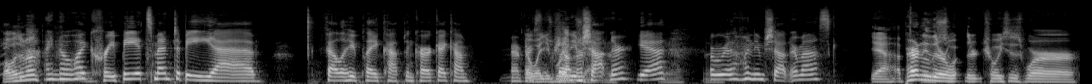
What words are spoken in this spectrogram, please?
what was it, man? I know how creepy it's meant to be. Uh, fella who played Captain Kirk. I can't remember. Oh, his- William William Shatner. Shatner. Yeah, a real William Shatner mask. Yeah, apparently their their choices were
